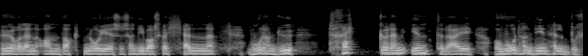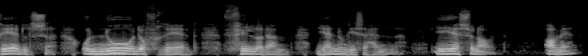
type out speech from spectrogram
hører denne andakten nå, Jesus, at de bare skal kjenne hvordan du trekker dem inn til deg, og hvordan din helbredelse og nåde og fred fyller dem gjennom disse hendene. I Jesu navn. Amen.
